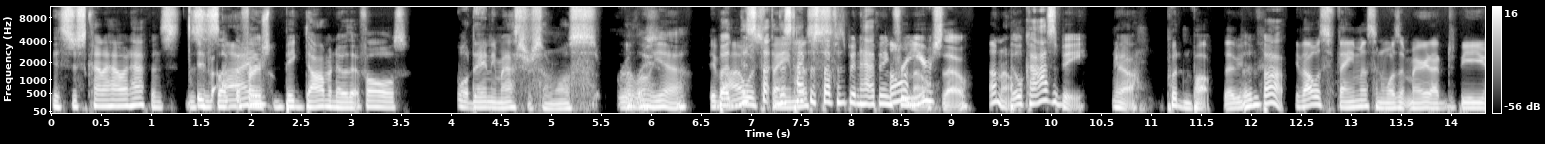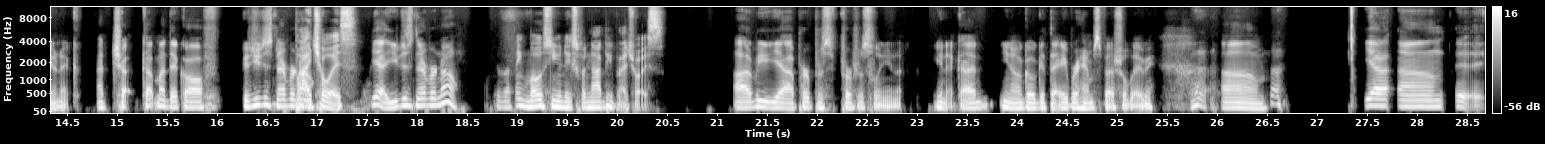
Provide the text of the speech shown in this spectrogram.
it's just kind of how it happens. This If is like I- the first big domino that falls. Well, Danny Masterson was oh, really. Oh, yeah. If but I this, was famous, this type of stuff has been happening Oh, for no. years, though. I don't know. Bill Cosby, Yeah, pudding pop, baby. Lynn Pop, If I was famous and wasn't married, I'd just be a eunuch. I'd ch- cut my dick off because you just never know. by choice. Yeah, you just never know. Because I think most eunuchs would not be by choice. I'd be yeah, purpose purposeful eunuch. Eunuch. I'd you know go get the Abraham special, baby. Um, yeah. Um, i-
